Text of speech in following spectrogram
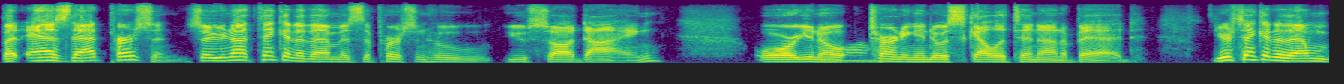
but as that person. So you're not thinking of them as the person who you saw dying or, you know, turning into a skeleton on a bed. You're thinking of them,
